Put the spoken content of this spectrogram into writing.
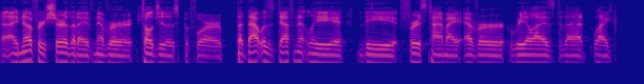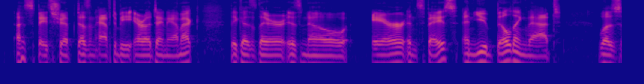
I know for sure that I've never told you this before, but that was definitely the first time I ever realized that like a spaceship doesn't have to be aerodynamic because there is no air in space, and you building that was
